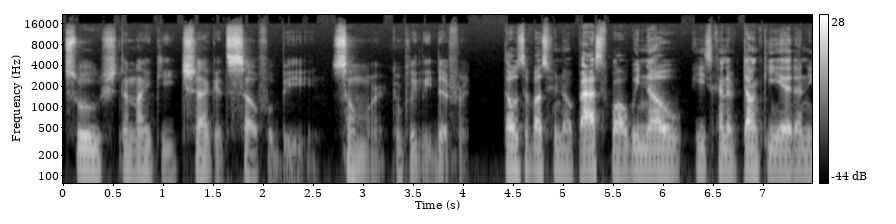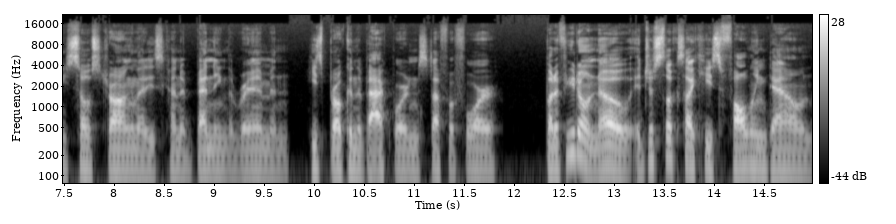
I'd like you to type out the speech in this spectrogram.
swoosh, the Nike check itself would be somewhere completely different. Those of us who know basketball, we know he's kind of dunking it and he's so strong that he's kind of bending the rim and he's broken the backboard and stuff before. But if you don't know, it just looks like he's falling down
